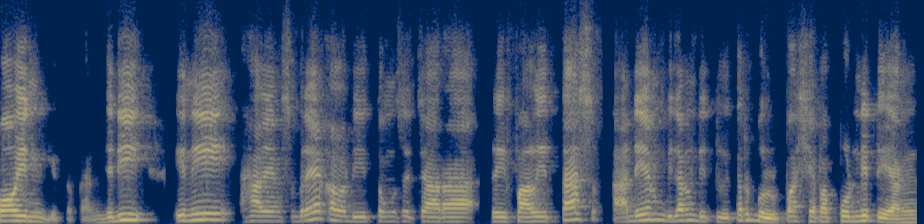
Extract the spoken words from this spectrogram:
poin gitu kan. Jadi ini hal yang sebenarnya kalau dihitung secara rivalitas ada yang bilang di Twitter gue lupa siapa pundit yang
